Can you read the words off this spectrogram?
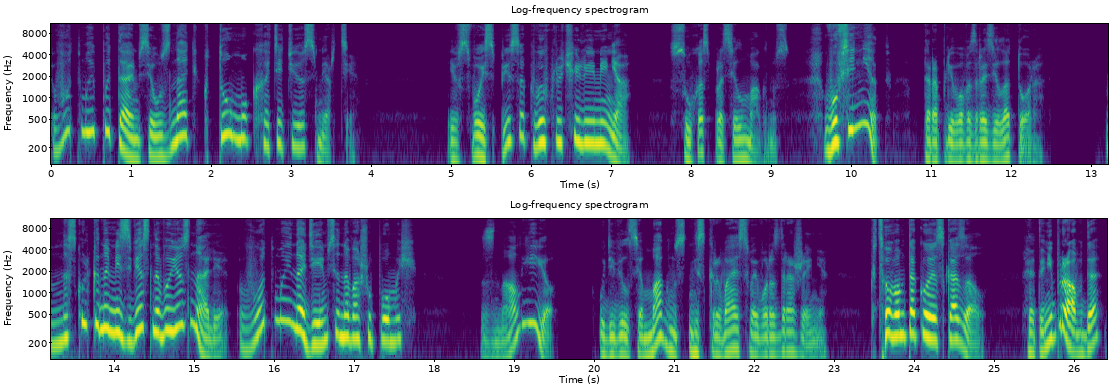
Вот мы пытаемся узнать, кто мог хотеть ее смерти. И в свой список вы включили и меня, — сухо спросил Магнус. Вовсе нет, — торопливо возразила Тора. Насколько нам известно, вы ее знали. Вот мы и надеемся на вашу помощь. Знал ее? — удивился Магнус, не скрывая своего раздражения. Кто вам такое сказал? Это неправда. —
